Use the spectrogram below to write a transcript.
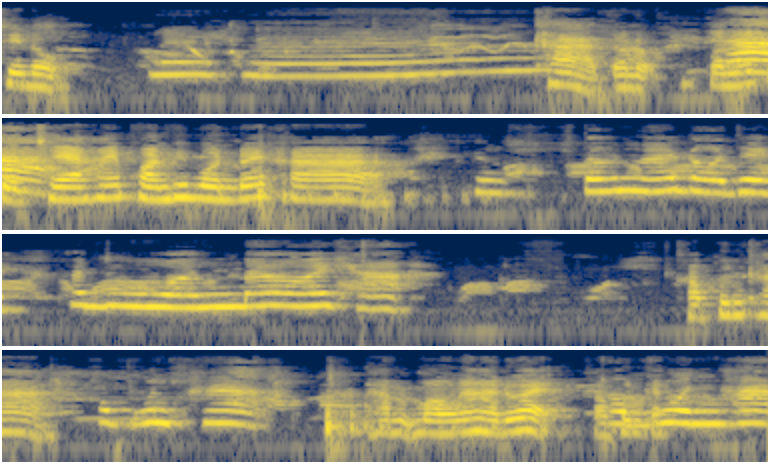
สิลูกนะคะค่ะตัวลูกกดไลค์กดแชร์ให้พรพิมลด้วยค่ะ ต้นไม้โดดเด่นให้ดูมันได้ค่ะ ขอบคุณค่ะ ขอบคุณค่ะทำมองหน้าด้วย ขอบขอคุบณค่ะคุณค่ะ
